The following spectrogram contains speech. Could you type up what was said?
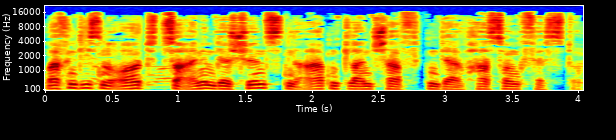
machen diesen Ort zu einem der schönsten Abendlandschaften der Hasong-Festung.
